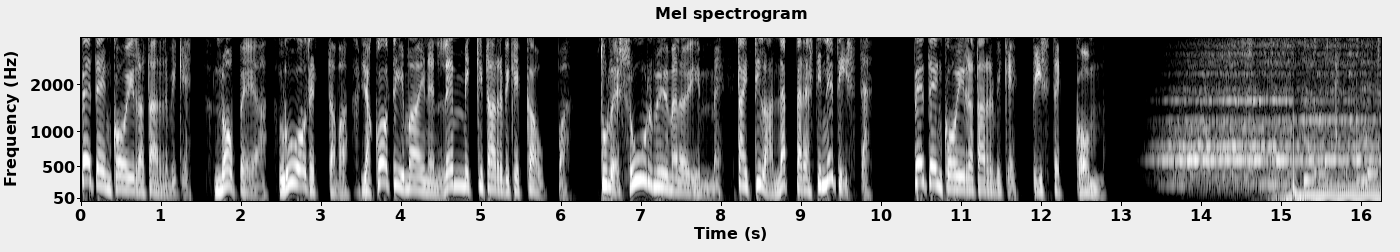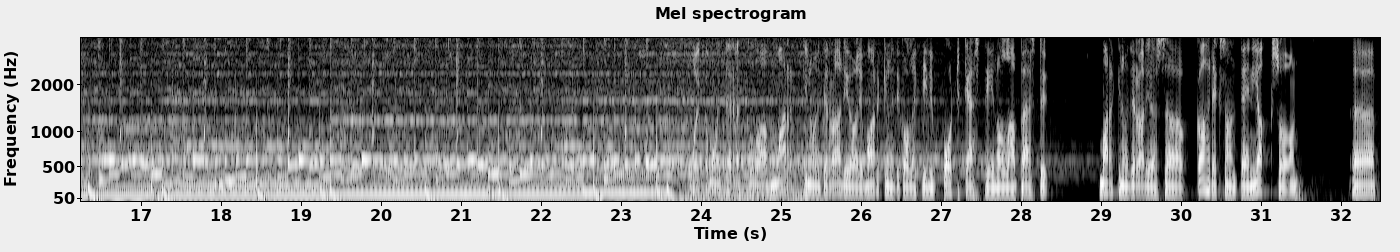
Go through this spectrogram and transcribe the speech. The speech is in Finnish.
Peten koiratarvike. Nopea, luotettava ja kotimainen lemmikkitarvikekauppa. Tule suurmyymälöihimme tai tilaa näppärästi netistä. petenkoiratarvike.com Moikka moi, tervetuloa Markkinointiradio eli Markkinointikollektiivin podcastiin. Ollaan päästy Markkinointiradiossa kahdeksanteen jaksoon.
